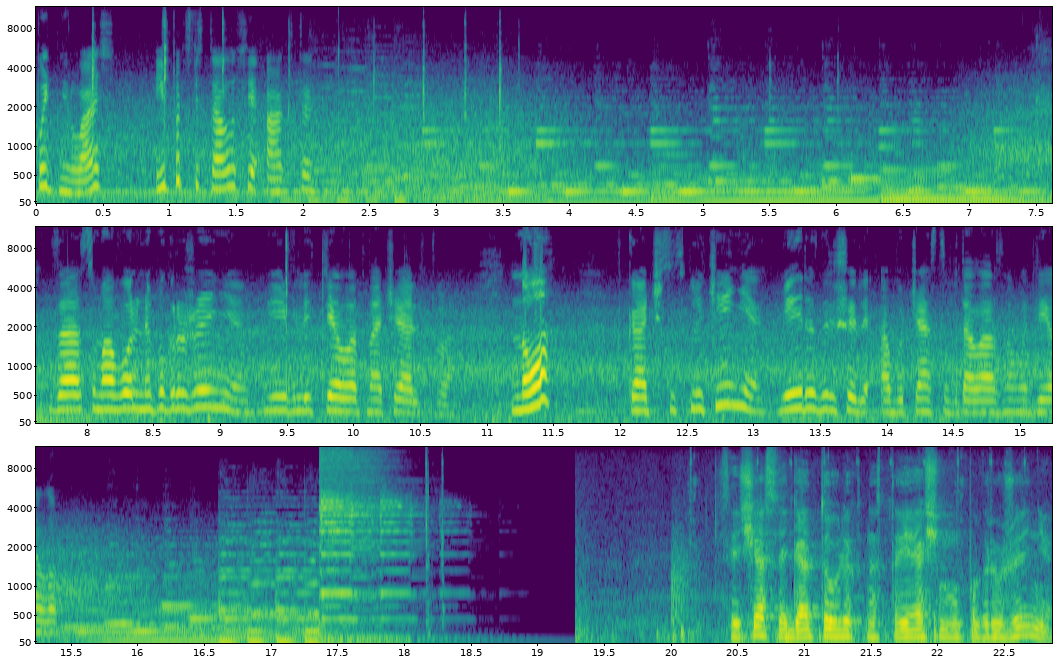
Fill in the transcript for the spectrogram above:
поднялась и подписала все акты. За самовольное погружение ей влетело от начальства. Но в качестве исключения ей разрешили обучаться водолазному делу. Сейчас я готовлю к настоящему погружению.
